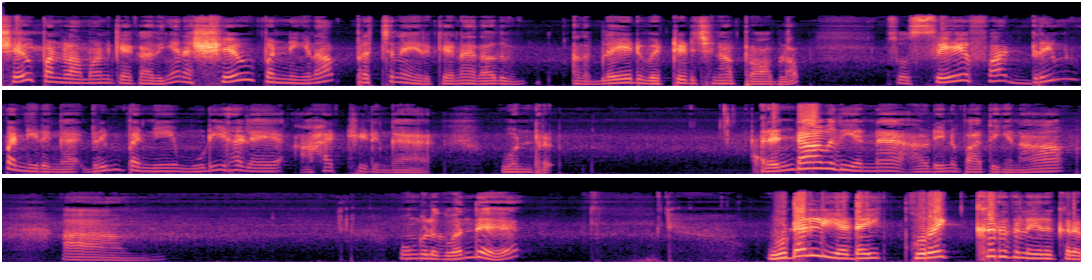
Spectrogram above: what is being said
ஷேவ் பண்ணலாமான்னு கேட்காதீங்க. ஏன்னா ஷேவ் பண்ணிங்கன்னா பிரச்சனை இருக்குது ஏன்னா ஏதாவது அந்த பிளேடு வெட்டிடுச்சுன்னா ப்ராப்ளம் ஸோ சேஃபாக ட்ரிம் பண்ணிடுங்க. ட்ரிம் பண்ணி முடிகளை அகற்றிடுங்க. ஒன்று. ரெண்டாவது என்ன அப்படின்னு பார்த்தீங்கன்னா உங்களுக்கு வந்து உடல் எடை குறைக்கிறதுல இருக்கிற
